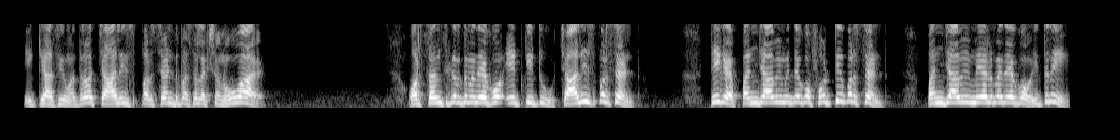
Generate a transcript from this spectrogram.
इक्यासी मतलब चालीस परसेंट पर सिलेक्शन हुआ है। और संस्कृत में देखो 82 40 परसेंट ठीक है, पंजाबी में देखो फोर्टी परसेंट पंजाबी मेल में देखो इतनी,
